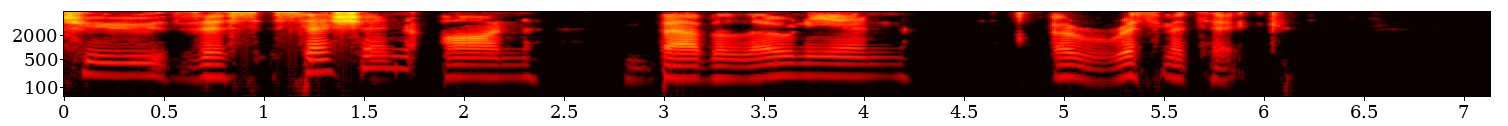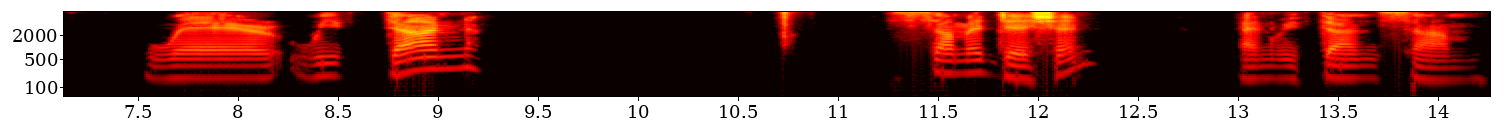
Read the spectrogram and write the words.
to this session on Babylonian arithmetic, where we've done some addition and we've done some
